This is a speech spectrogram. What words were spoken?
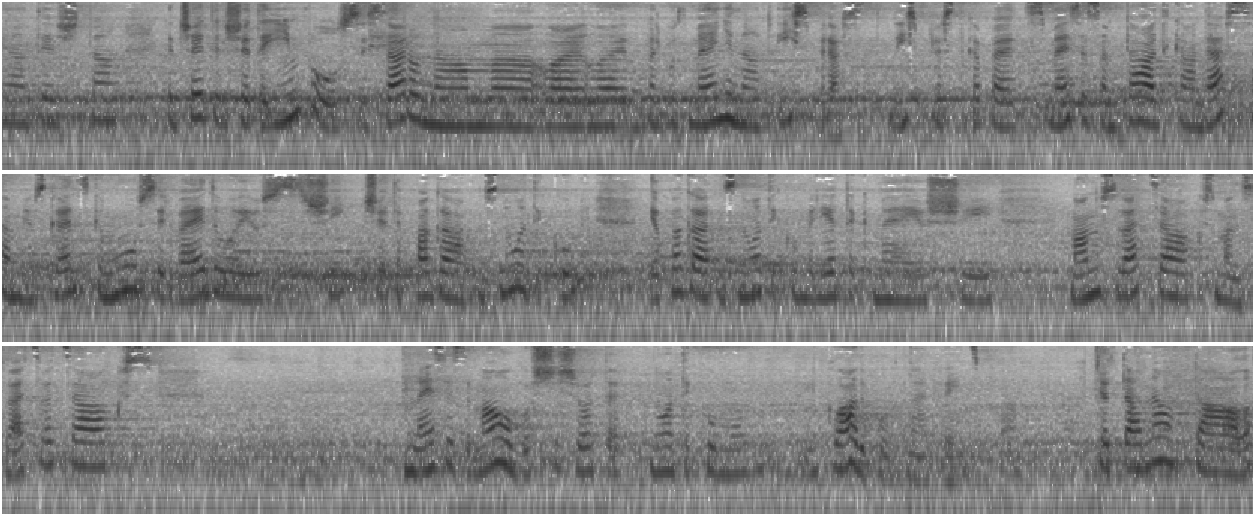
jā, tieši tā. Kad šeit ir šie impulsi sarunām, lai, lai varbūt mēģinātu izprast, izprast, kāpēc mēs esam tādi, kādi esam. Jo skaidrs, ka mūs ir veidojusi šī, šie pagātnes notikumi, jo pagātnes notikumi ir ietekmējuši manus vecākus, manus vecvecākus. Mēs esam auguši šo notikumu klātbūtnē, principā. Jo tā nav tāla,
